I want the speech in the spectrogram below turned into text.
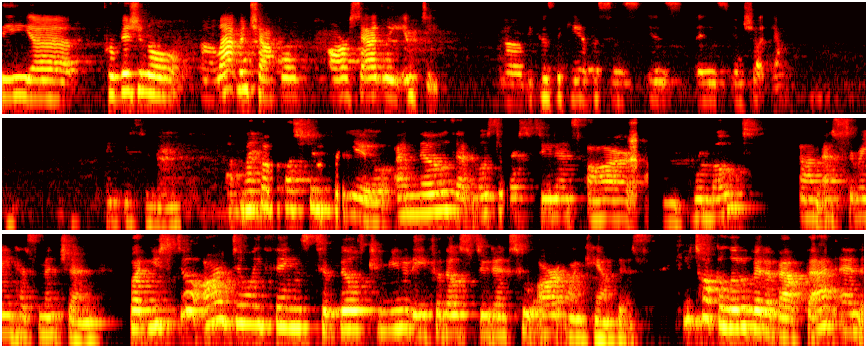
the uh, provisional uh, Lampman Chapel are sadly empty uh, because the campus is, is, is in shutdown. Thank you, Susan. Uh, Michael, question for you. I know that most of our students are um, remote, um, as Serene has mentioned, but you still are doing things to build community for those students who are on campus. Can you talk a little bit about that and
